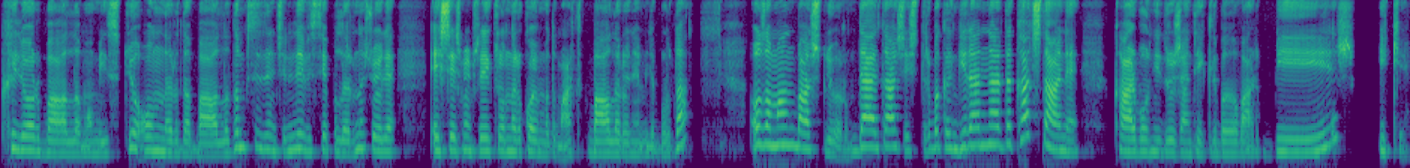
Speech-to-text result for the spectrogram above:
klor bağlamamı istiyor. Onları da bağladım. Sizin için Lewis yapılarını şöyle eşleşmemiş elektronları koymadım artık. Bağlar önemli burada. O zaman başlıyorum. Delta H eşittir. Bakın girenlerde kaç tane karbon hidrojen tekli bağı var? 1, 2.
